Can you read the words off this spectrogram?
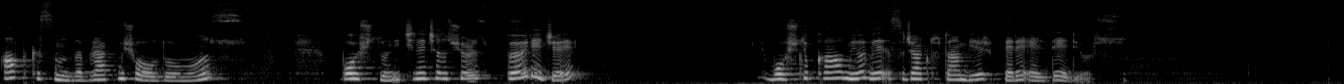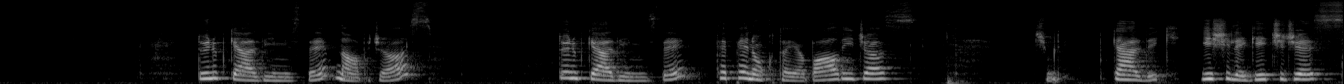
alt kısımda bırakmış olduğumuz boşluğun içine çalışıyoruz. Böylece boşluk kalmıyor ve sıcak tutan bir bere elde ediyoruz. Dönüp geldiğimizde ne yapacağız? Dönüp geldiğimizde tepe noktaya bağlayacağız. Şimdi geldik. Yeşile geçeceğiz.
